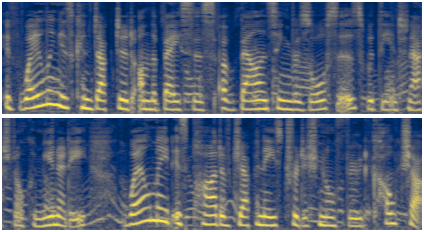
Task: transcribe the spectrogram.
If whaling is conducted on the basis of balancing resources with the international community, whale meat is part of Japanese traditional food culture,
